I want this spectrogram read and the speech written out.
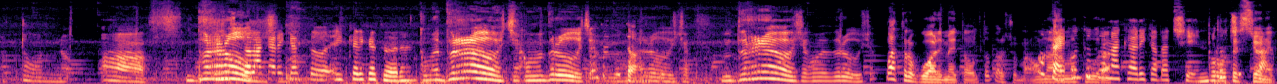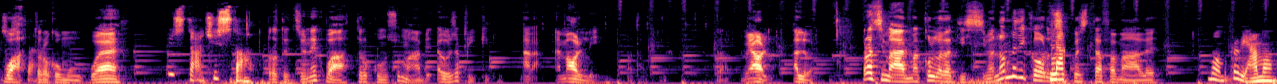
Madonna. Ah, la brucia! caricato- il caricatore. Come brucia, come brucia, come brucia, brucia, come brucia. Quattro cuori mi hai tolto, però insomma, ho Ok, con tutta un'armatura. una carica da 100. Protezione sta, ci 4 comunque, eh. Ci sta, ci sta. Protezione 4, consumabile. Oh, cosa picchi tu? Ah, Molly. Madonna. No, Molly. Allora, prossima arma coloratissima. Non mi ricordo La- se questa fa male. Boh, proviamo.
